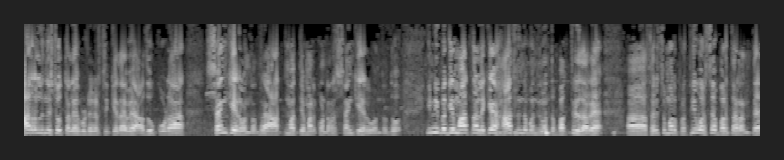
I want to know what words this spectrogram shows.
ಆರಲ್ಲಿಂದಷ್ಟು ತಲೆಬುರುಡೆಗಳು ಸಿಕ್ಕಿದಾವೆ. ಅದು ಕೂಡ ಶಂಕೆ ಇರುವಂತಂದ್ರೆ ಆತ್ಮಹತ್ಯೆ ಮಾಡ್ಕೊಂಡ್ರೆ ಶಂಕೆ ಇರುವಂತದ್ದು. ಇನ್ನು ಬಗ್ಗೆ ಮಾತನಾಡಲಿಕ್ಕೆ ಹಾಸನದಿಂದ ಬಂದಿರುವಂತ ಭಕ್ತರಿದ್ದಾರೆ. ಸರಿ ಸರಿಸುಮಾರು ಪ್ರತಿ ವರ್ಷ ಬರ್ತಾರಂತೆ.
